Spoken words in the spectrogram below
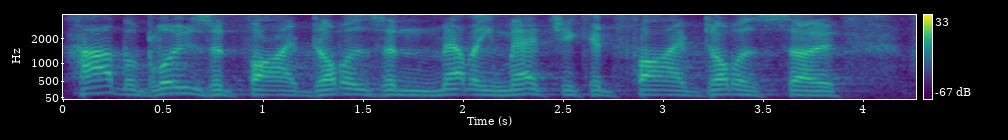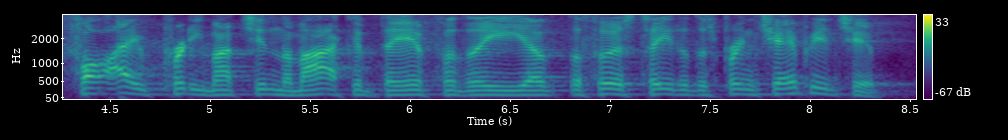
Harbour Blues at $5 and Mally Magic at $5. So five pretty much in the market there for the, uh, the first heat of the Sprint Championship.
